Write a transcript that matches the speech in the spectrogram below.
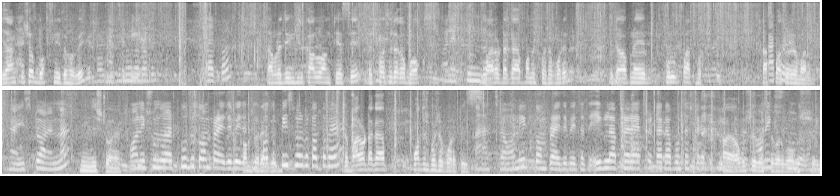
এই আংটি সব বক্স নিতে হবে। আচ্ছা ঠিক আছে। তারপর? তারপরে যে কিছু কালো আংটি আছে এটা ছশো টাকা বক্স বারো টাকা পঞ্চাশ পয়সা পড়ে এটা আপনি ফুল পাথর। কাঁচ পাথরের মাল। হ্যাঁ স্টোনের না? হুম স্টোনের। অনেক সুন্দর আর খুবই কম প্রাইসে পেয়ে যাচ্ছেন। কত এ। পিস পড়বে কত ভাই এটা বারো টাকা পঞ্চাশ পয়সা পড়ে পিস আচ্ছা অনেক কম প্রাইসে পেয়ে যাচ্ছে। এগুলো আপনারা টাকা পঞ্চাশ টাকা বিক্রি হ্যাঁ, অবশ্যই বেচতে পারব, অবশ্যই।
